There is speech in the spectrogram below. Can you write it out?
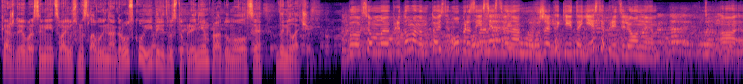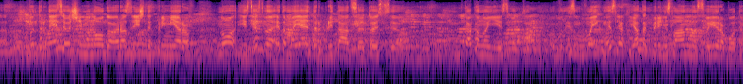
Каждый образ имеет свою смысловую нагрузку и перед выступлением продумывался до мелочей было все мною придумано. Ну, то есть образы, естественно, уже какие-то есть определенные. А, в интернете очень много различных примеров, но, естественно, это моя интерпретация. То есть э, как оно есть. Вот, в моих мыслях я так перенесла на свои работы.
